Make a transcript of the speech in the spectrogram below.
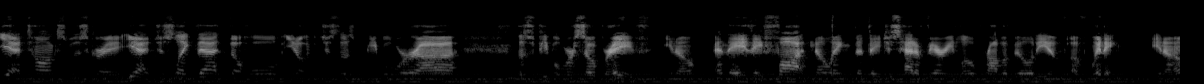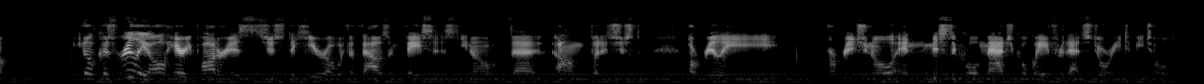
Yeah, Tonks was great. Yeah, just like that, the whole you know, just those people were uh, those people were so brave, you know, and they they fought knowing that they just had a very low probability of of winning, you know. You know, because really all Harry Potter is is just a hero with a thousand faces, you know. That, um, but it's just a really original and mystical, magical way for that story to be told.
